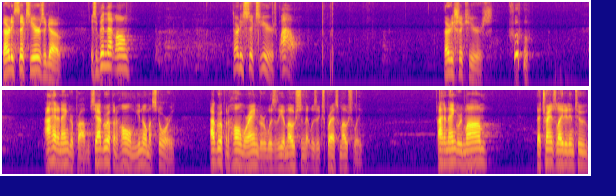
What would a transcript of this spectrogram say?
36 years ago. Has it been that long? 36 years. Wow. 36 years. Whew. I had an anger problem. See, I grew up in a home, you know my story. I grew up in a home where anger was the emotion that was expressed mostly. I had an angry mom that translated into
